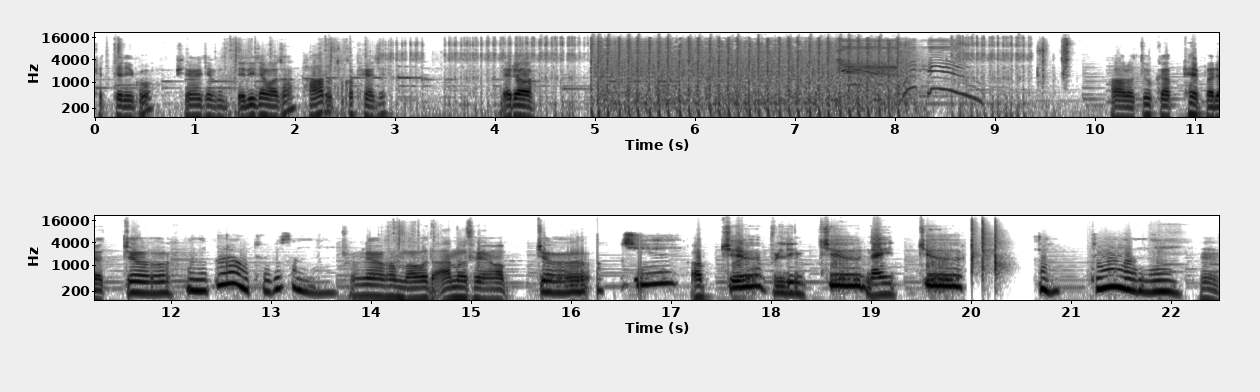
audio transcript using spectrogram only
개 때리고 BRDM 내리자마자 바로 뚝갑해야지. 내려. 바로 뚝갑해버렸죠. 얘네 플레어 두개 쐈네. 플레어건 먹어도 아무 소용없죠 치 없죠 블링쭈 나이쭈 두명 남았네. 응.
